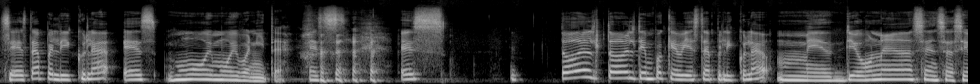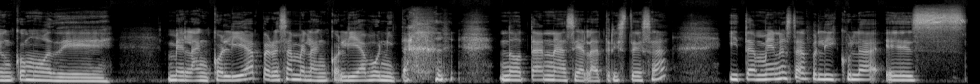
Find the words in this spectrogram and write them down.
Sí, esta película es muy, muy bonita. Es, es todo el, todo el tiempo que vi esta película me dio una sensación como de melancolía, pero esa melancolía bonita, no tan hacia la tristeza. Y también esta película es,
